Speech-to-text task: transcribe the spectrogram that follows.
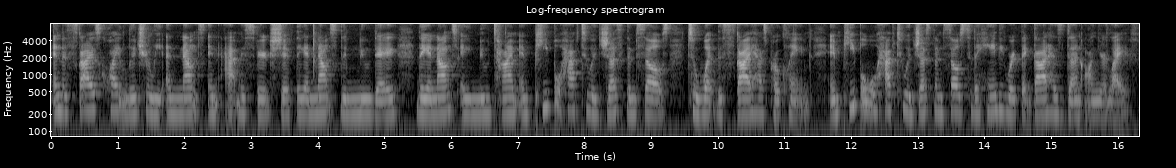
and the skies quite literally announce an atmospheric shift. They announce the new day. They announce a new time and people have to adjust themselves to what the sky has proclaimed. And people will have to adjust themselves to the handiwork that god has done on your life.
